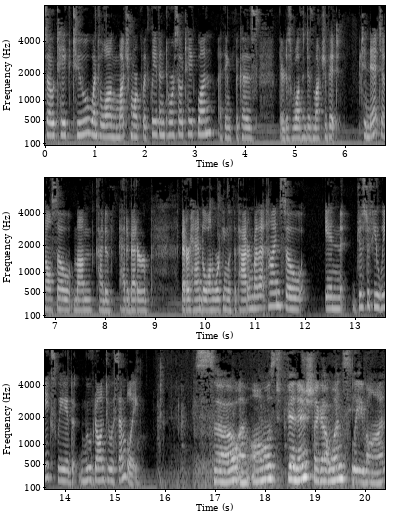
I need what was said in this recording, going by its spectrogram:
Torso Take Two went along much more quickly than Torso Take One, I think because there just wasn't as much of it to knit and also mom kind of had a better better handle on working with the pattern by that time. So in just a few weeks we had moved on to assembly. So I'm almost finished. I got one sleeve on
